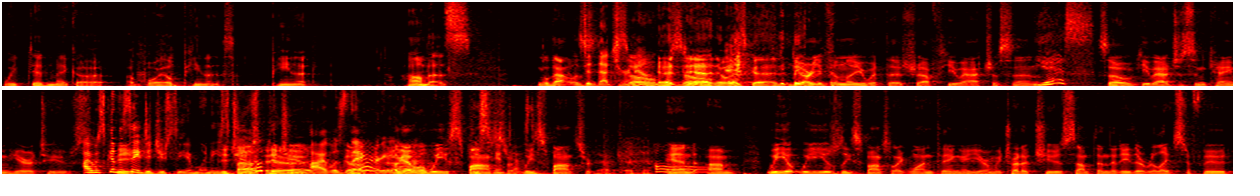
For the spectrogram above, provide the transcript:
we did make a, a boiled peanut peanut hummus. Well, that was Did that turn so, out? It so- did. It was good. Are you familiar with the chef Hugh Acheson? Yes. So Hugh Acheson came here to. I was going to say, did you see him when he Did you? spoke? Did you? Yeah. I was go? there, yeah. Okay. Well, we He's sponsored. fantastic. We sponsored it, and um, we we usually sponsor like one thing a year, and we try to choose something that either relates to food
